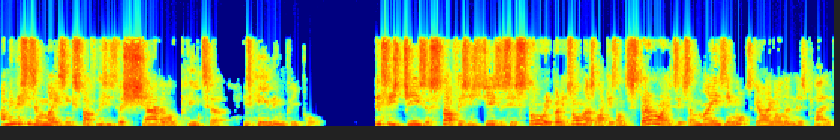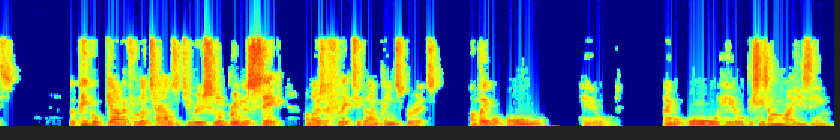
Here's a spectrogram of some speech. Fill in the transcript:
I mean, this is amazing stuff. This is the shadow of Peter is healing people. This is Jesus stuff. This is Jesus' story, but it's almost like it's on steroids. It's amazing what's going on in this place. The people gathered from the towns of Jerusalem bring the sick and those afflicted with unclean spirits, and they were all healed. They were all healed. This is amazing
